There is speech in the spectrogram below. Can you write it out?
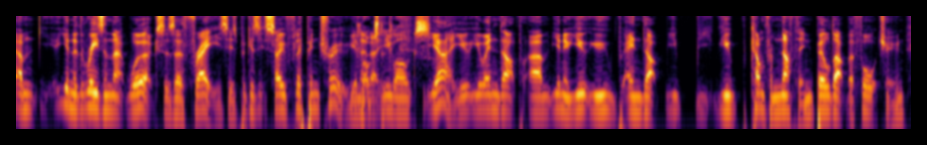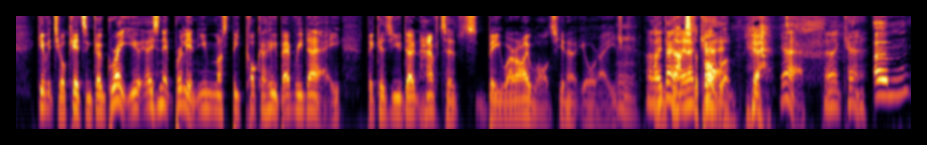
um you know the reason that works as a phrase is because it's so flipping true. You know Clogs that to you, clogs. yeah, you you end up, um, you know, you you end up you you come from nothing, build up a fortune, give it to your kids, and go great. You isn't it brilliant? You must be cock a hoop every day because you don't have to be where I was, you know, at your age. And, they Mm. and don't, they that's don't the care. problem. Yeah. Yeah, they don't care. Um,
